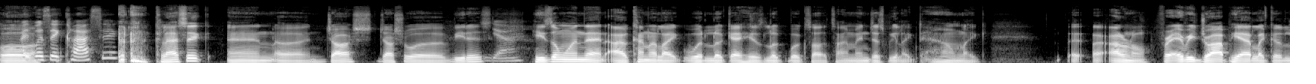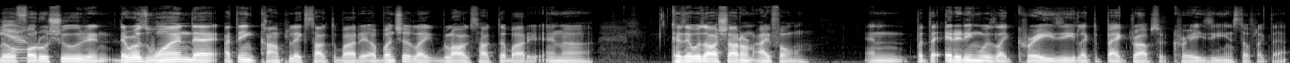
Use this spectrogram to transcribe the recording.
Uh, was it classic? classic and uh josh joshua Vides yeah. he's the one that I kind of like would look at his lookbooks all the time and just be like, damn, like uh, I don't know. For every drop, he had like a little Yeah. photo shoot, and there was one that I think Complex talked about it. A bunch of like blogs talked about it, and uh, because it was all shot on iPhone, and but the editing was like crazy, like the backdrops are crazy and stuff like that.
